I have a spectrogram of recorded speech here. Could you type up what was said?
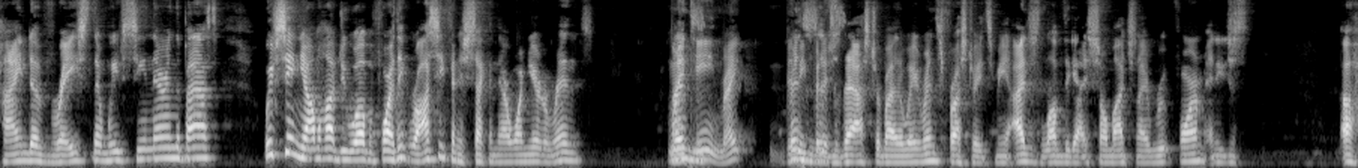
kind of race than we've seen there in the past. We've seen Yamaha do well before. I think Rossi finished second there one year to Rins. Rins, Nineteen, right? Didn't Rins is a disaster, by the way. Rins frustrates me. I just love the guy so much and I root for him, and he just oh,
